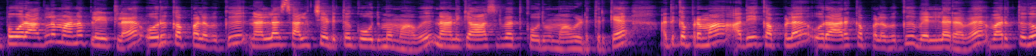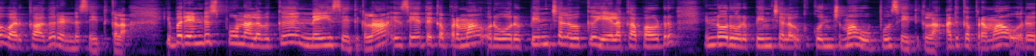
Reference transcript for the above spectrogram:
இப்போ ஒரு அகலமான பிளேட்டில் ஒரு கப் அளவுக்கு நல்லா சளிச்சு எடுத்த கோதுமை மாவு. நான் இன்றைக்கி ஆசீர்வாத் கோதுமை மாவு எடுத்திருக்கேன். அதுக்கப்புறமா அதே கப்பில் ஒரு அரை கப் அளவுக்கு வெள்ளை ரவை. வறுத்ததோ வறுக்காதோ ரெண்டு சேர்த்துக்கலாம். இப்போ ரெண்டு ஸ்பூன் அளவுக்கு நெய் சேர்த்துக்கலாம். இது சேர்த்ததுக்கப்புறமா ஒரு ஒரு பிஞ்ச் அளவுக்கு ஏலக்காய் பவுட்ரு இன்னொரு ஒரு பிஞ்ச் அளவுக்கு கொஞ்சமாக உப்பும் சேர்த்துக்கலாம். அதுக்கப்புறமா ஒரு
